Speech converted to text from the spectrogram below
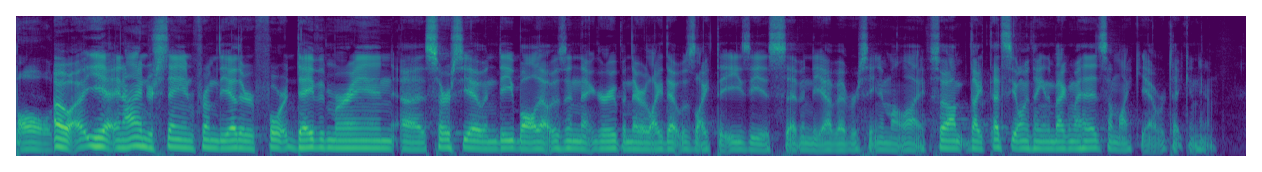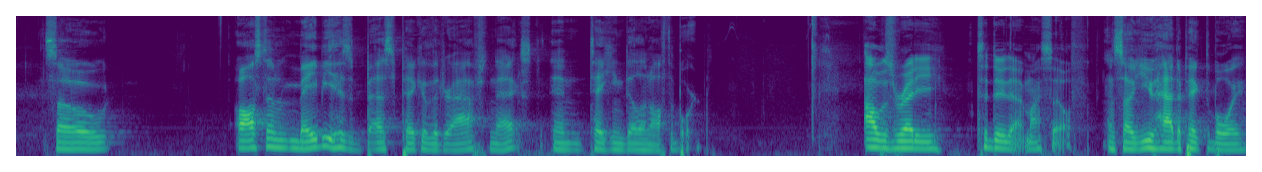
balled. Oh uh, yeah, and I understand from the other four, David Moran, uh, Cercio, and D-Ball that was in that group, and they were like, that was like the easiest 70 I've ever seen in my life. So I'm like, that's the only thing in the back of my head. So I'm like, yeah, we're taking him. So Austin maybe his best pick of the draft next and taking Dylan off the board. I was ready to do that myself. And so you had to pick the boy,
